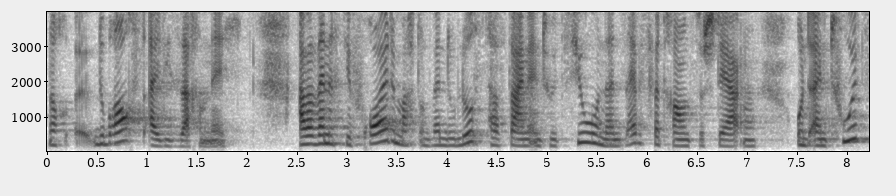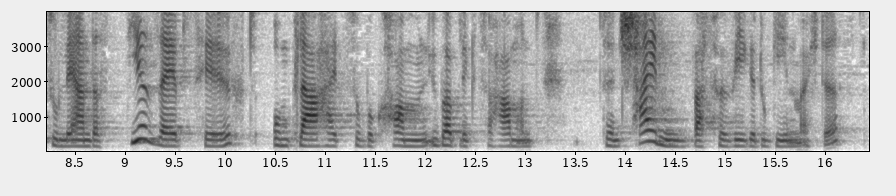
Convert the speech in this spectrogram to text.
noch, äh, du brauchst all die Sachen nicht. Aber wenn es dir Freude macht und wenn du Lust hast, deine Intuition, dein Selbstvertrauen zu stärken und ein Tool zu lernen, das dir selbst hilft, um Klarheit zu bekommen, Überblick zu haben und zu entscheiden, was für Wege du gehen möchtest,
